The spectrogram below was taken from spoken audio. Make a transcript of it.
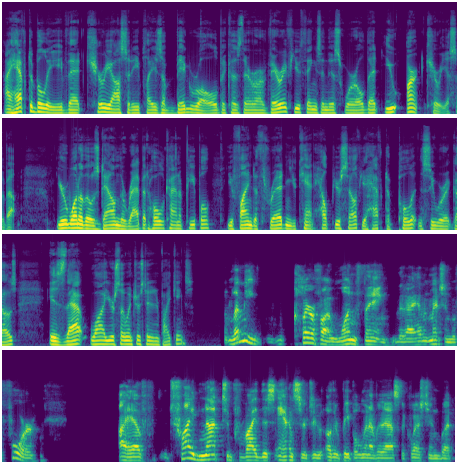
I have to believe that curiosity plays a big role because there are very few things in this world that you aren't curious about. You're one of those down the rabbit hole kind of people. You find a thread and you can't help yourself. You have to pull it and see where it goes. Is that why you're so interested in Vikings? Let me clarify one thing that I haven't mentioned before I have tried not to provide this answer to other people when I would ask the question, but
